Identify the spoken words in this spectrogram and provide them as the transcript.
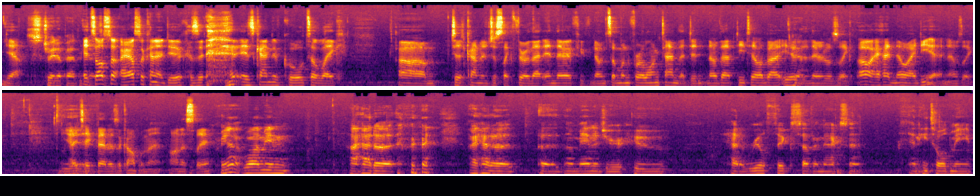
Yeah. straight up advertise. It's also I also kind of do it because it, it's kind of cool to like um, to kind of just like throw that in there if you've known someone for a long time that didn't know that detail about you Yeah. and there was like oh I had no idea and I was like Yeah. I take that as a compliment honestly. Yeah, well, I mean, I had a, I had a, a a manager who had a real thick Southern accent, and he told me.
